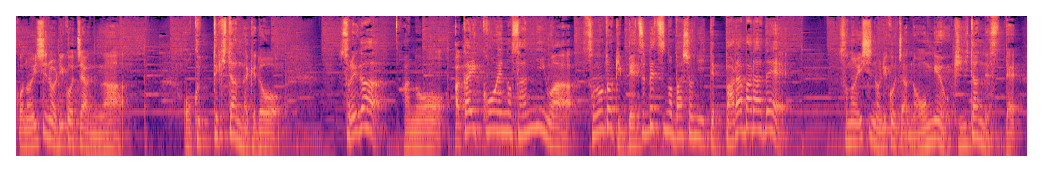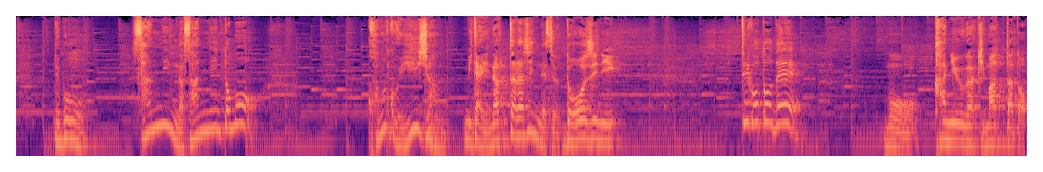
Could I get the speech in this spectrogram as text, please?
この石野莉子ちゃんが送ってきたんだけど、それが、あの、赤い公園の3人は、その時別々の場所にいてバラバラで、その石野莉子ちゃんの音源を聞いたんですって。でも、3人が3人とも、この子いいじゃんみたいになったらしいんですよ同時に。ってことでもう加入が決まったと。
